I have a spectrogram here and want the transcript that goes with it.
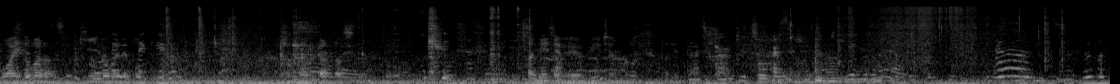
ホワイトバランスを黄色目で取ってカッカ出してると。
